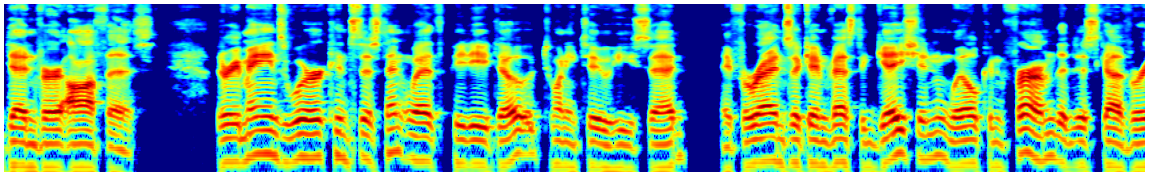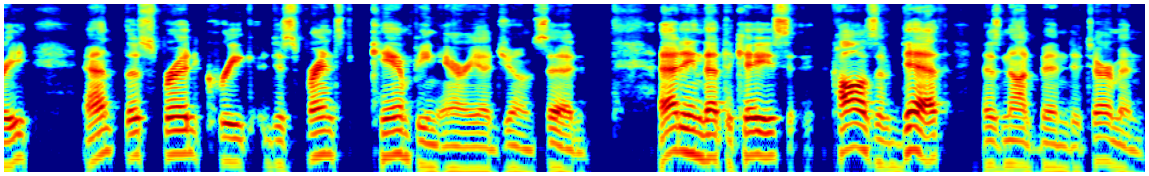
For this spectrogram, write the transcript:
Denver office. The remains were consistent with Petito 22, he said. A forensic investigation will confirm the discovery at the Spread Creek Dispersed camping area, Jones said, adding that the case cause of death has not been determined.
